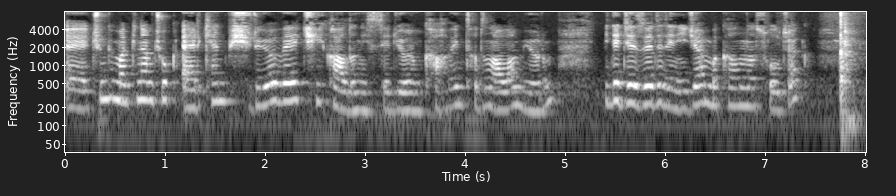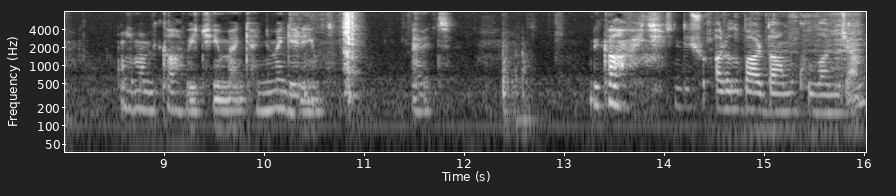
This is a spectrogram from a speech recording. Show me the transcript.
Ee, çünkü makinem çok erken pişiriyor ve çiğ kaldığını hissediyorum. Kahvenin tadını alamıyorum. Bir de cezvede deneyeceğim. Bakalım nasıl olacak. O zaman bir kahve içeyim ben kendime geleyim. Evet. Bir kahve içeyim. Şimdi şu aralı bardağımı kullanacağım.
